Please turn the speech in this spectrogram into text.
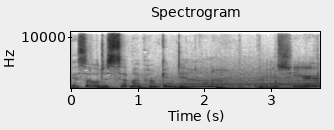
Guess I'll just set my pumpkin down right here.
